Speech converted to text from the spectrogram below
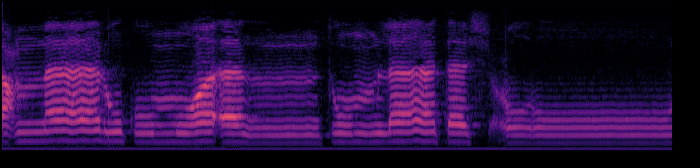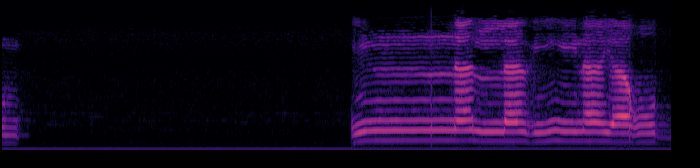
أعمالكم وأنتم لا تشعرون إن الذين يغضون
